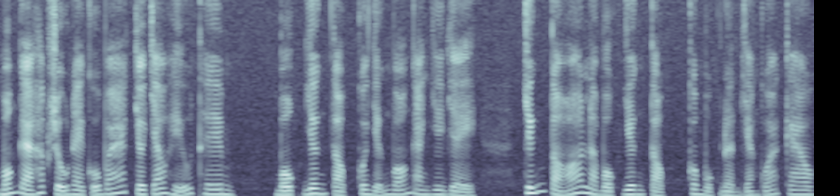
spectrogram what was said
Món gà hấp rượu này của bác cho cháu hiểu thêm một dân tộc có những món ăn như vậy chứng tỏ là một dân tộc có một nền văn hóa cao.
